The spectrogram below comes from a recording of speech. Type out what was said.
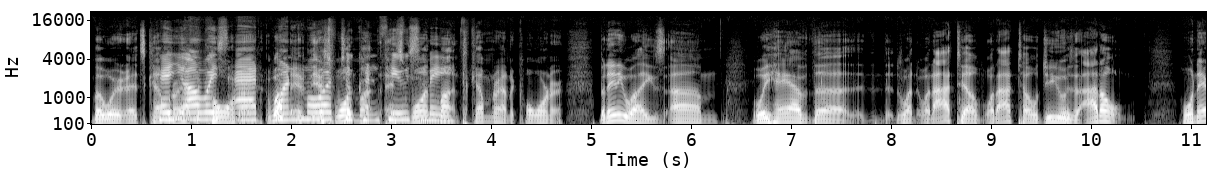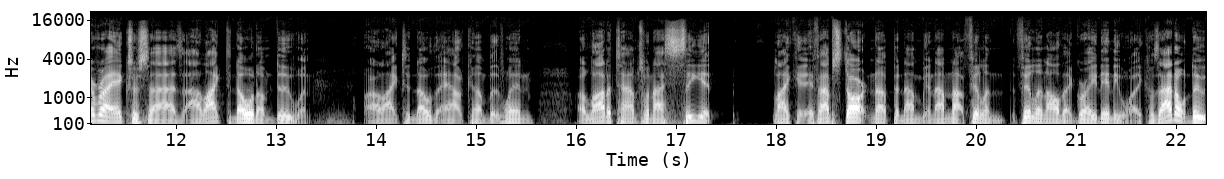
but we're it's coming you around the corner. add Well, one it- more it's one to month, confuse It's one me. month coming around the corner. But anyways, um, we have the, the what what I tell what I told you is I don't. Whenever I exercise, I like to know what I'm doing. I like to know the outcome. But when a lot of times when I see it like if I'm starting up and I'm and I'm not feeling feeling all that great anyway because I don't do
